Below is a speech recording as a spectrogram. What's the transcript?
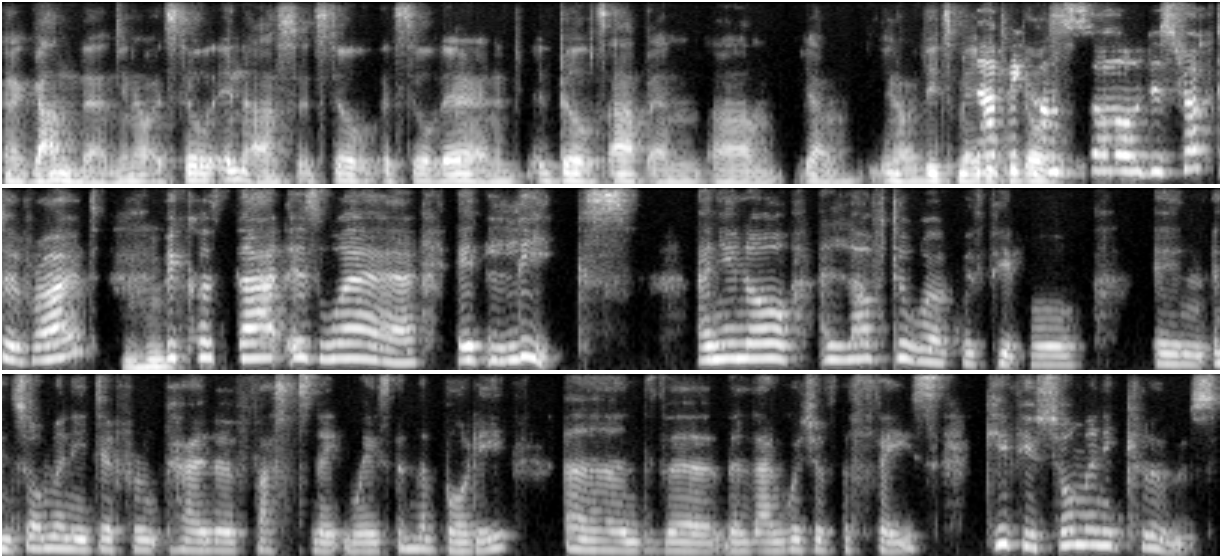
a gun then, you know, it's still in us. It's still, it's still there and it, it builds up and um, yeah, you know, leads maybe that becomes those. so destructive, right? Mhm. because that is where it leaks and you know i love to work with people in in so many different kind of fascinating ways and the body and the the language of the face give you so many clues.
